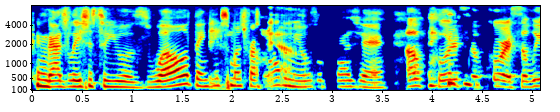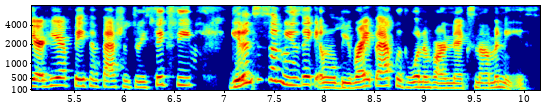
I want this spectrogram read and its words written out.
Congratulations to you as well. Thank you so much for having me. It was a pleasure. Of course, of course. So we are here at Faith and Fashion 360. Get into some music and we'll be right back with one of our next nominees.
